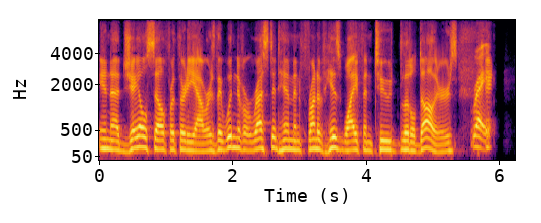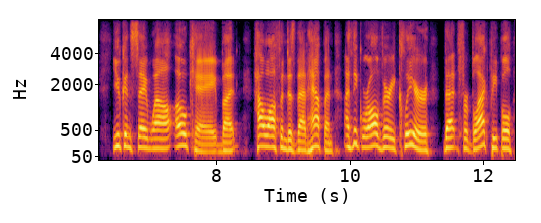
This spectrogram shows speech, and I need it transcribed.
in a jail cell for 30 hours. They wouldn't have arrested him in front of his wife and two little daughters. Right. And you can say, well, okay, but how often does that happen? I think we're all very clear that for Black people,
